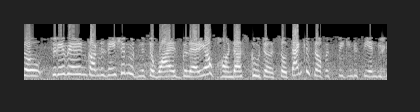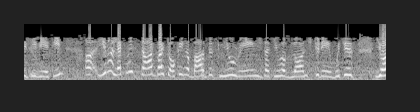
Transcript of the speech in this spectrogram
So today we are in conversation with Mr. Y.S. Guleria of Honda Scooters. So thank you sir for speaking to CNBC TV 18. Uh, you know, let me start by talking about this new range that you have launched today, which is your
